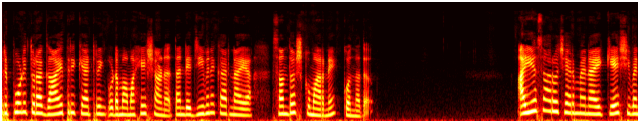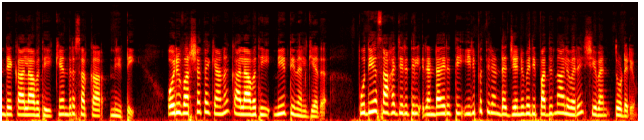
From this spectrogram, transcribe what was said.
തൃപ്പൂണിത്തുറ ഗായത്രി കാറ്ററിംഗ് ഉടമ മഹേഷാണ് തന്റെ ജീവനക്കാരനായ സന്തോഷ് കുമാറിനെ കൊന്നത്. ഐ എസ് ആർഒ ചെയർമാനായി കെ ശിവന്റെ കാലാവധി കേന്ദ്ര സർക്കാർ നീട്ടി. ഒരു വർഷത്തേക്കാണ് കാലാവധി നീട്ടി നൽകിയത്. പുതിയ സാഹചര്യത്തിൽ രണ്ടായിരത്തി ഇരുപത്തിരണ്ട് ജനുവരി പതിനാല് വരെ ശിവൻ തുടരും.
